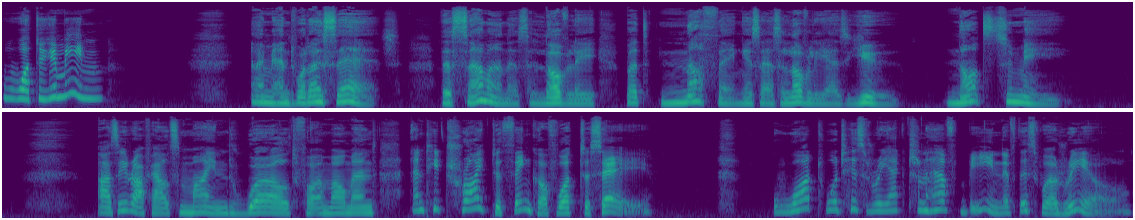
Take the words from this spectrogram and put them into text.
What do you mean? I meant what I said. The salmon is lovely, but nothing is as lovely as you. Not to me. Aziraphale's mind whirled for a moment, and he tried to think of what to say. What would his reaction have been if this were real?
